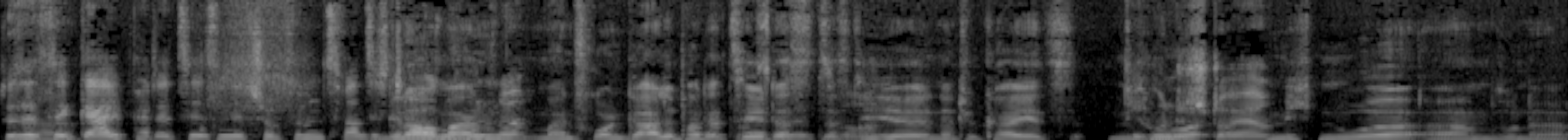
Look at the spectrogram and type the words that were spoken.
Du hast jetzt Ja. der Galip erzählt, es sind jetzt schon 25.000 Genau, mein, Hunde. mein Freund Galip hat erzählt, dass, dass die in der Türkei jetzt nicht nur, Hundesteuer. nicht nur ähm, so eine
